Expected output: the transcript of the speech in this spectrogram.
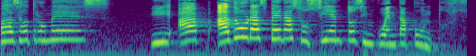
Pasa otro mes y a, duras penas sus 150 puntos.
